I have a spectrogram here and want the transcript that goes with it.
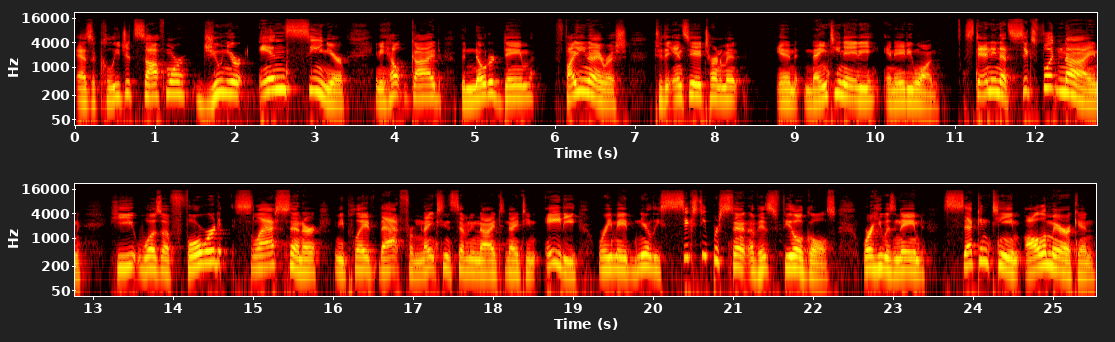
as a collegiate sophomore, junior, and senior, and he helped guide the Notre Dame Fighting Irish to the NCAA tournament in 1980 and 81. Standing at six foot nine, he was a forward slash center, and he played that from 1979 to 1980, where he made nearly 60% of his field goals, where he was named second team All American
